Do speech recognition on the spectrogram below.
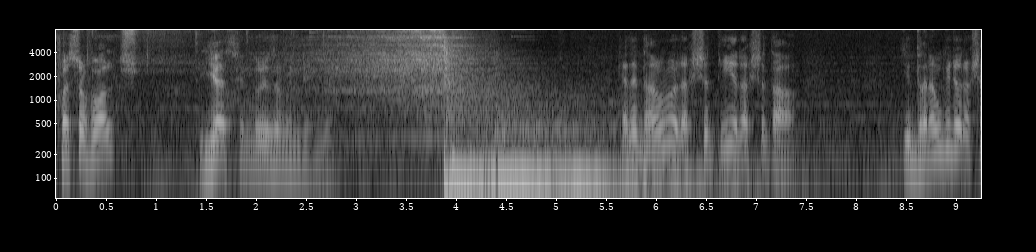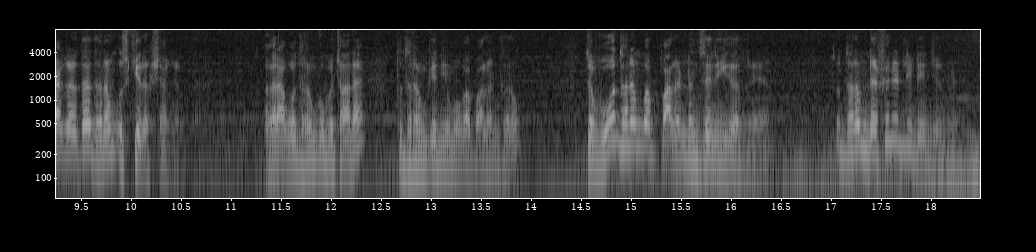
First of all yes Hinduism in India कहते, धर्म रक्षती रक्षता। कि धर्म की जो रक्षा करता है, धर्म उसकी रक्षा करता है। अगर आपको धर्म को बचाना है तो धर्म के नियमों का पालन करो। जब वो धर्म का पालन ढंग से नहीं कर रहे हैं तो धर्म डेफिनेटली डेंजर में है।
